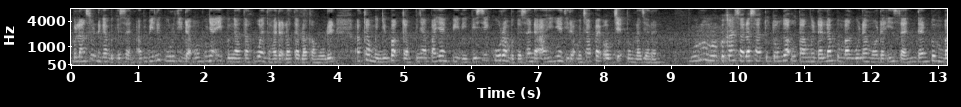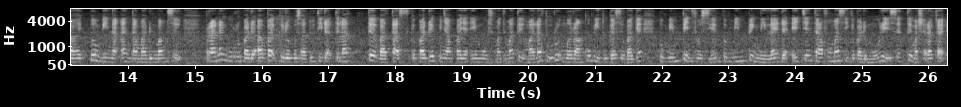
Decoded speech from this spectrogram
berlangsung dengan berkesan. Apabila guru tidak mempunyai pengetahuan terhadap latar belakang murid, akan menyebabkan penyampaian PDPC kurang berkesan dan akhirnya tidak mencapai objek pembelajaran. Guru merupakan salah satu tonggak utama dalam pembangunan modal insan dan pembinaan tamadun bangsa. Peranan guru pada abad ke-21 tidak telah terbatas kepada penyampaian ilmu semata-mata, malah turut merangkumi tugas sebagai pemimpin sosial, pemimpin nilai dan ejen transformasi kepada murid serta masyarakat.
